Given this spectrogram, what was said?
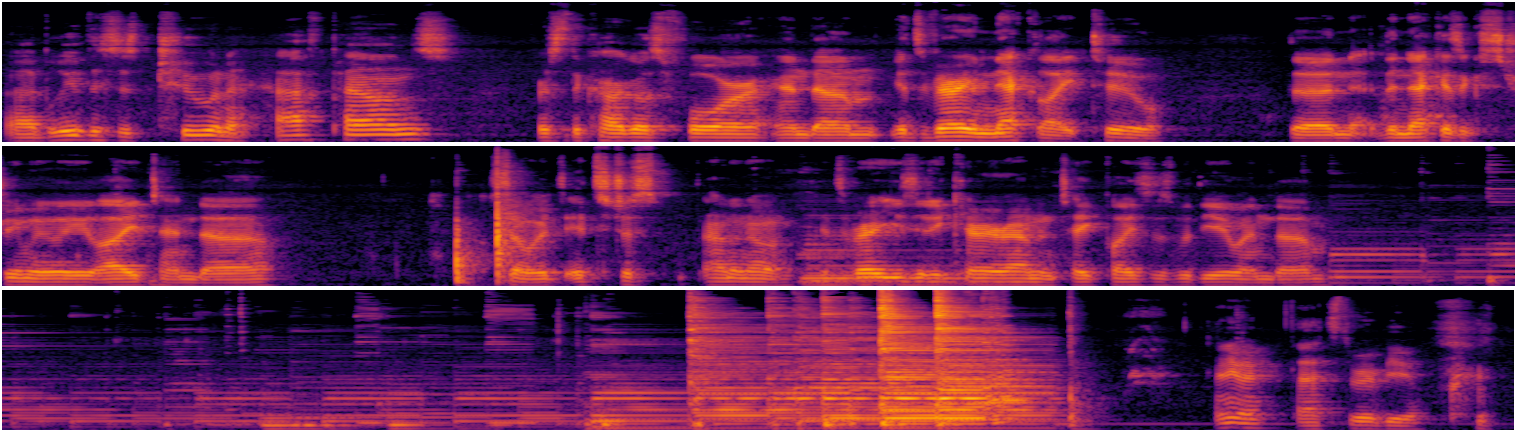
I believe this is two and a half pounds versus the Cargo's four, and um, it's very neck light too. The the neck is extremely light, and uh, so it's it's just I don't know. It's very easy to carry around and take places with you, and. Um, Anyway, that's the review.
